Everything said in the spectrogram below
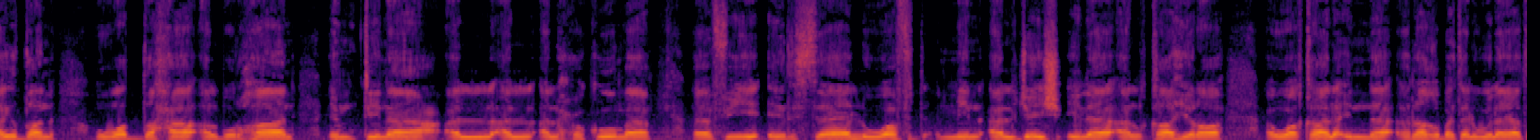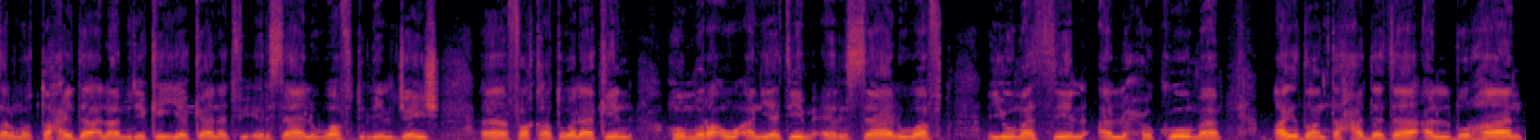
أيضا وضح البرهان امتناع الحكومة في إرسال وفد من الجيش إلى القاهرة. وقال إن رغبة الولايات المتحدة الأمريكية كانت في إرسال وفد للجيش فقط ولكن هم رأوا أن يتم إرسال وفد يمثل الحكومة. أيضا تحدث البرهان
